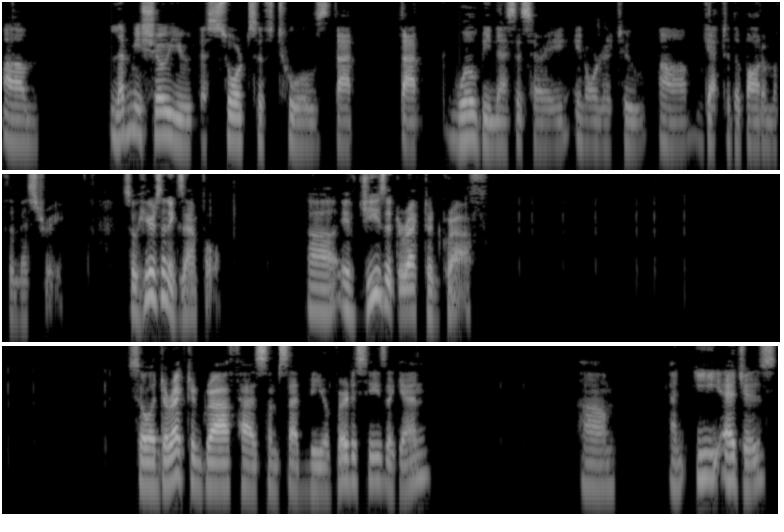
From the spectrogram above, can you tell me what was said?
Um, let me show you the sorts of tools that that will be necessary in order to um, get to the bottom of the mystery. So here's an example. Uh, if G is a directed graph, So a directed graph has some set V of vertices again, um, and E edges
